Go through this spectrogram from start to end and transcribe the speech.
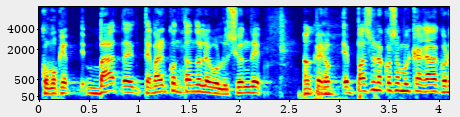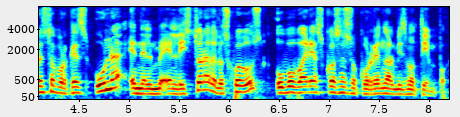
Como que va, eh, te van contando la evolución de. Pero eh, pasa una cosa muy cagada con esto porque es una, en, el, en la historia de los juegos hubo varias cosas ocurriendo al mismo tiempo.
